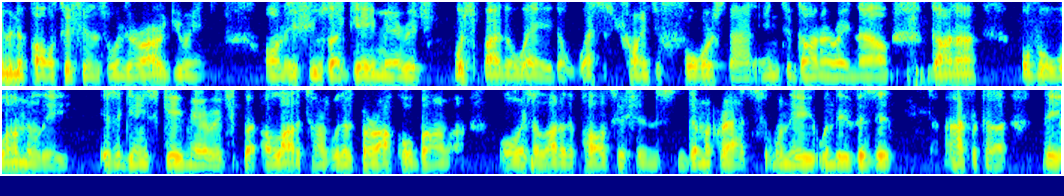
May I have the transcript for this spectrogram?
even the politicians when they're arguing on issues like gay marriage, which, by the way, the West is trying to force that into Ghana right now. Ghana overwhelmingly is against gay marriage, but a lot of times, whether it's Barack Obama or it's a lot of the politicians, Democrats, when they when they visit Africa, they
